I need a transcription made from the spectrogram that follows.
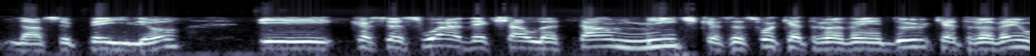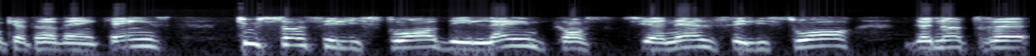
dans ce pays-là. Et que ce soit avec Charlottetown, Meach, que ce soit 82, 80 ou 95, tout ça, c'est l'histoire des limbes constitutionnelles, c'est l'histoire de notre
